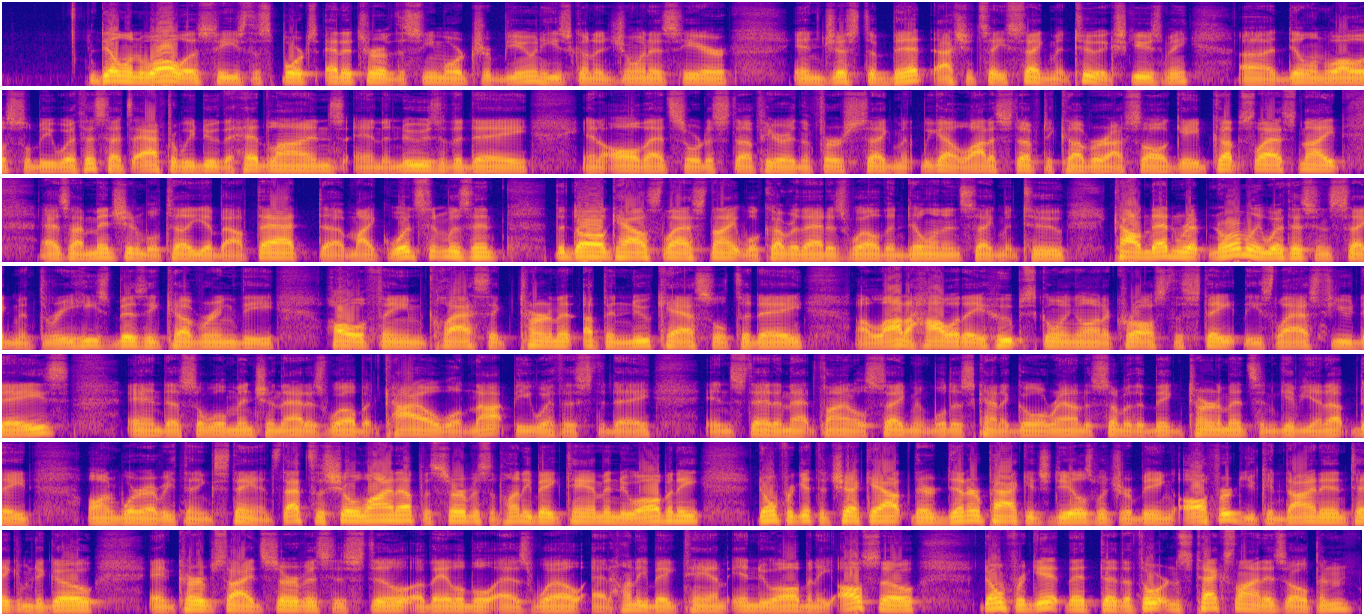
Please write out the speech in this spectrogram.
Dylan Wallace, he's the sports editor of the Seymour Tribune. He's going to join us here in just a bit. I should say segment two, excuse me. Uh, Dylan Wallace will be with us. That's after we do the headlines and the news of the day and all that sort of stuff here in the first segment. We got a lot of stuff to cover. I saw Gabe Cupps last night. As I mentioned, we'll tell you about that. Uh, Mike Woodson was in the doghouse last night. We'll cover that as well. Then Dylan in segment two. Kyle Neddenriep normally with us in segment three. He's busy covering the Hall of Fame Classic Classic tournament up in Newcastle today. A lot of holiday hoops going on across the state these last few days, and uh, so we'll mention that as well. But Kyle will not be with us today. Instead, in that final segment, we'll just kind of go around to some of the big tournaments and give you an update on where everything stands. That's the show lineup, a service of Honey Baked Ham in New Albany. Don't forget to check out their dinner package deals, which are being offered. You can dine in, take them to go, and curbside service is still available as well at Honey Baked Ham in New Albany. Also, don't forget that uh, the Thornton's text line is open.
